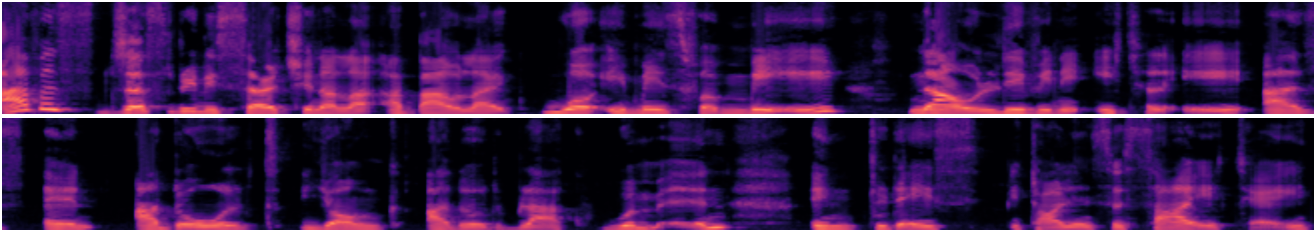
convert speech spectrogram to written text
I was just really searching a lot about like what it means for me now living in Italy as an adult, young adult black woman in today's Italian society.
